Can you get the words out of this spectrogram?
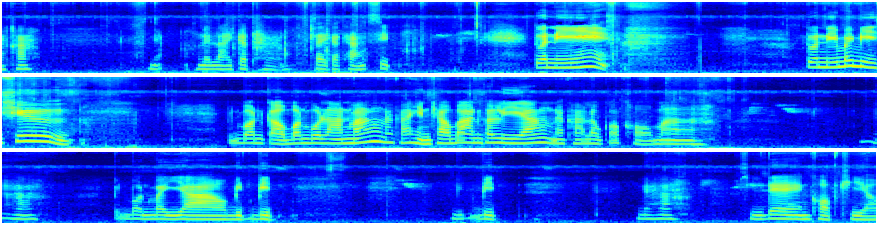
นะคะ เนี่ยหลายๆกระถางใส่กระถางสิบตัวนี้ ตัวนี้ไม่มีชื่อ เป็นบอลเก่าบอลโบราณมั้งนะคะ เห็นชาวบ้านเขาเลี้ยงนะคะ เราก็ขอมานะคะเป็นบอลใบยาวบิดบิด บิดบิดนะคะ สีแดงขอบเขียว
